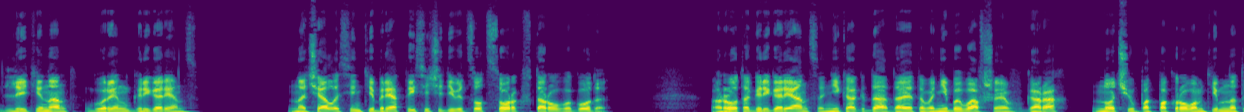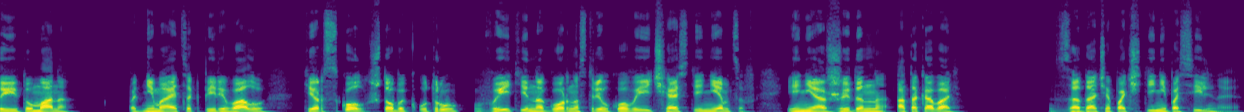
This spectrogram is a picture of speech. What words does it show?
Лейтенант Гурен Григорянц. Начало сентября 1942 года. Рота Григорянца, никогда до этого не бывавшая в горах, ночью под покровом темноты и тумана, поднимается к перевалу Терскол, чтобы к утру выйти на горно-стрелковые части немцев и неожиданно атаковать. Задача почти непосильная,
